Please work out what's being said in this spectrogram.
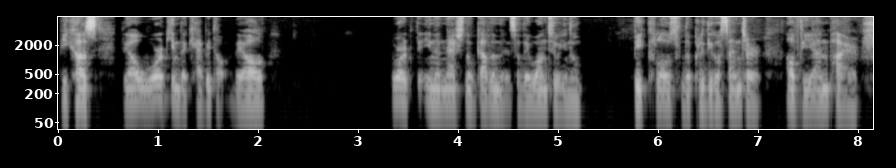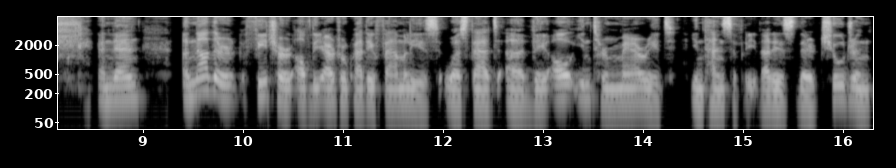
because they all work in the capital. They all worked in the national government, so they want to, you know, be close to the political center of the empire, and then Another feature of the aristocratic families was that uh, they all intermarried intensively. That is, their children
